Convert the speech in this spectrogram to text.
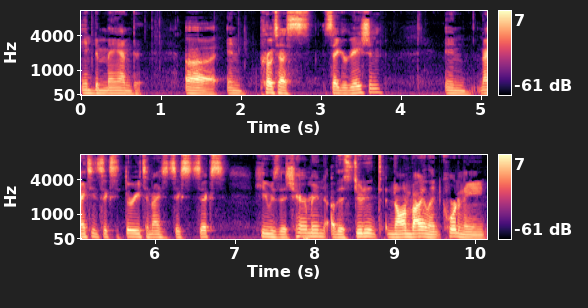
and demand uh, and protest segregation. In 1963 to 1966, he was the chairman of the Student Nonviolent Coordinating,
